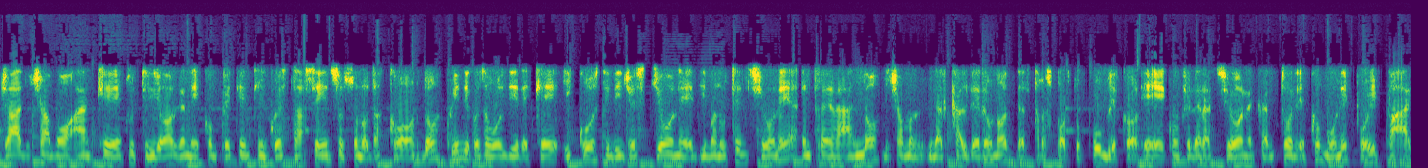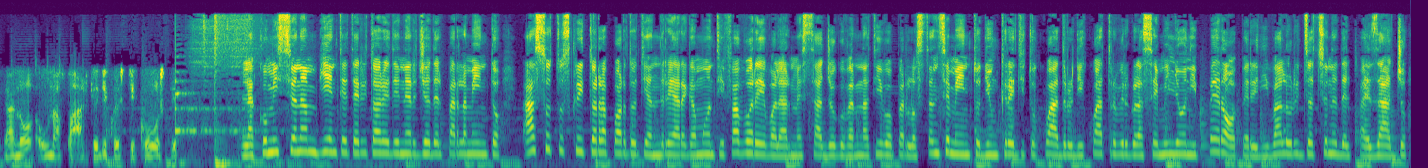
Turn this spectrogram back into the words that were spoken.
già diciamo anche tutti gli organi competenti in questo senso sono d'accordo, quindi cosa vuol dire? Che i costi di gestione e di manutenzione entreranno diciamo nel calderone del trasporto pubblico e Confederazione, Cantoni e Comuni poi pagano una parte di questi costi. La Commissione Ambiente, Territorio ed Energia del Parlamento ha sottoscritto il rapporto di Andrea Regamonti favorevole al messaggio governativo per lo stanziamento di un credito quadro di 4,6 milioni per opere di valorizzazione del paesaggio,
